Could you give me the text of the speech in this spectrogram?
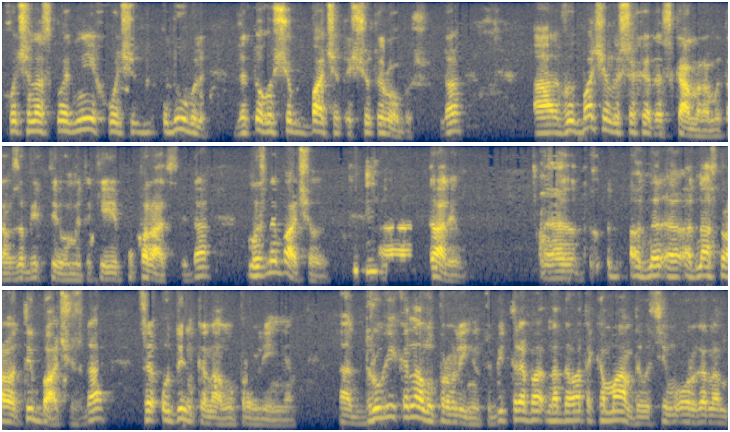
хоч на складні, хоч дубль, для того, щоб бачити, що ти робиш. Да? А ви бачили шахеди з камерами, там з об'єктивами, такі папараці, да? Ми ж не бачили. Е, Далі. Е, Одна, одна справа, ти бачиш, да? це один канал управління. А другий канал управління тобі треба надавати команди усім органам,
